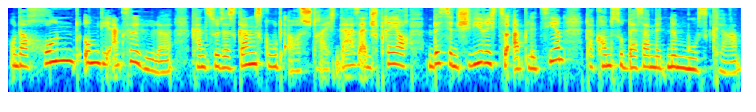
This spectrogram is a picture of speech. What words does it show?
und auch rund um die Achselhöhle kannst du das ganz gut ausstreichen. Da ist ein Spray auch ein bisschen schwierig zu applizieren. Da kommst du besser mit einem Mousse klar.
